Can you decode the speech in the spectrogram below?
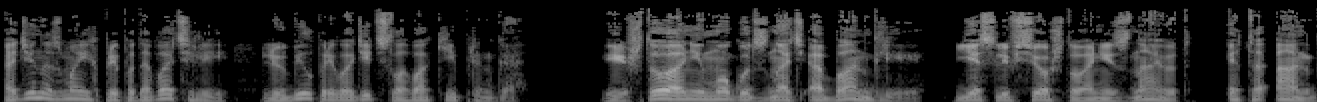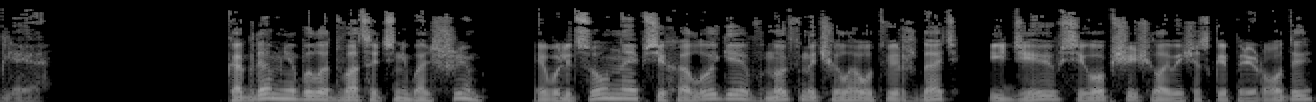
Один из моих преподавателей любил приводить слова Киплинга. «И что они могут знать об Англии, если все, что они знают, это Англия?» Когда мне было 20 с небольшим, эволюционная психология вновь начала утверждать идею всеобщей человеческой природы,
